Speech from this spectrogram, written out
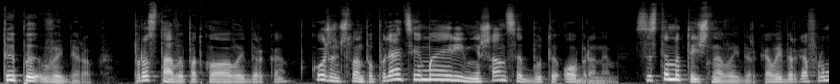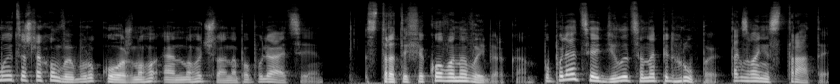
Типи вибірок. Проста випадкова вибірка. Кожен член популяції має рівні шанси бути обраним. Систематична вибірка. Вибірка формується шляхом вибору кожного енного члена популяції. Стратифікована вибірка. Популяція ділиться на підгрупи, так звані страти.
